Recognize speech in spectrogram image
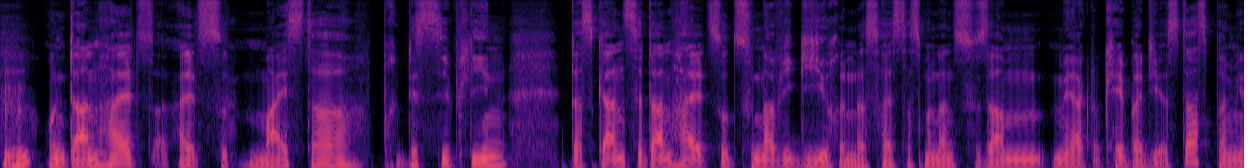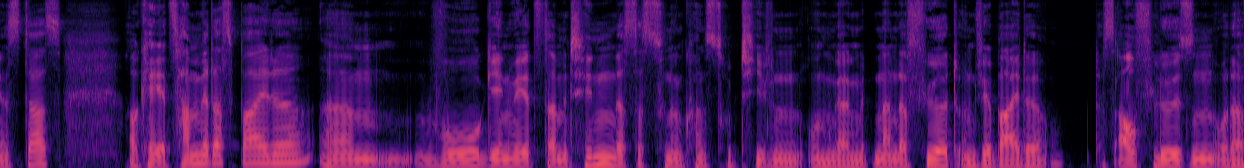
Mhm. Und dann halt als Meisterdisziplin das Ganze dann halt so zu navigieren. Das heißt, dass man dann zusammen merkt, okay, bei dir ist das, bei mir ist das. Okay, jetzt haben wir das beide. Ähm, wo gehen wir jetzt damit hin, dass das zu einem konstruktiven Umgang miteinander führt und wir beide das auflösen oder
